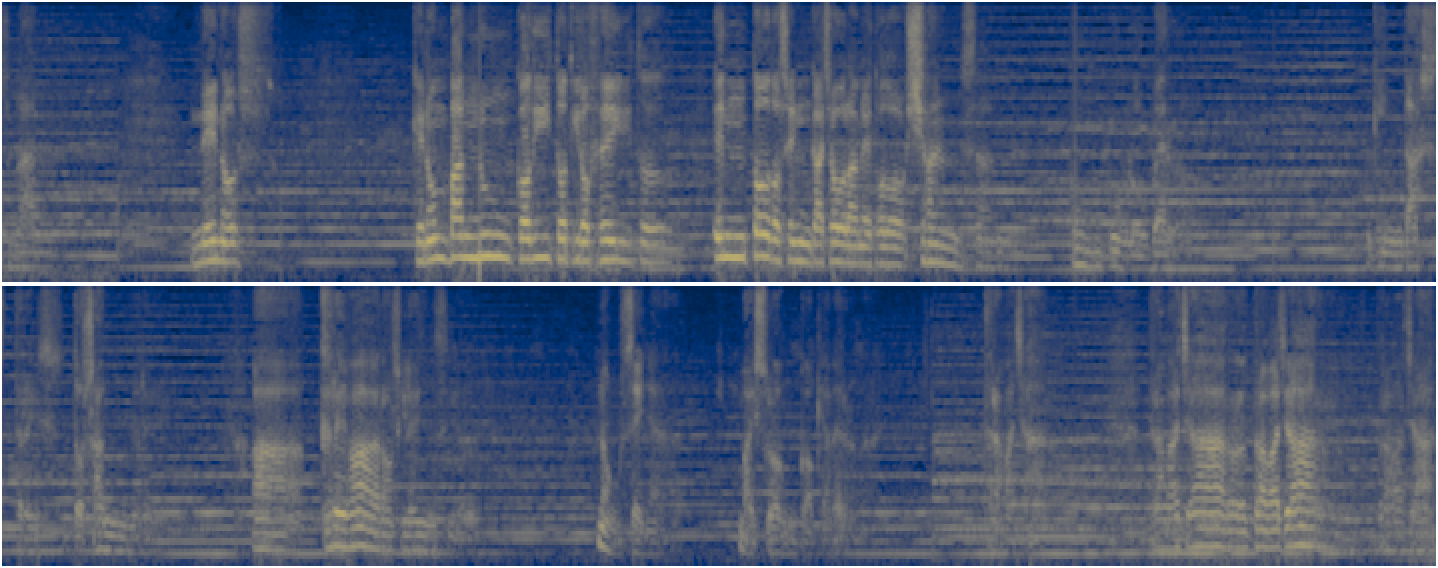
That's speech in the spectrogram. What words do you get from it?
Sudar, Nenos, que non van nun dito tiro feito, en todos engacholan e todos xanzan con duro berro. Guindastres do sangre a crevar o silencio. Non seña máis longo que a verba. Traballar, traballar, traballar, traballar.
